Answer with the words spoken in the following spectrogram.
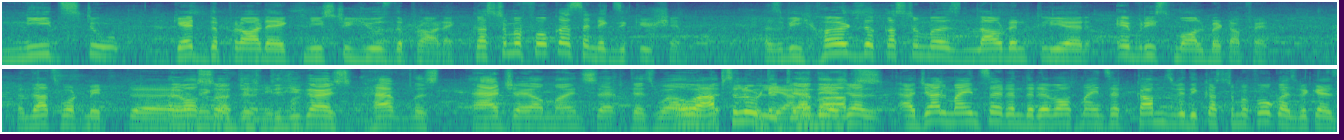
needs to get the product, needs to use the product. Customer focus and execution. As we heard the customers loud and clear, every small bit of it. And that's what made uh, And also, did, did you guys have this agile mindset as well? Oh, absolutely. The, the I mean, the agile, agile mindset and the DevOps mindset comes with the customer focus because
